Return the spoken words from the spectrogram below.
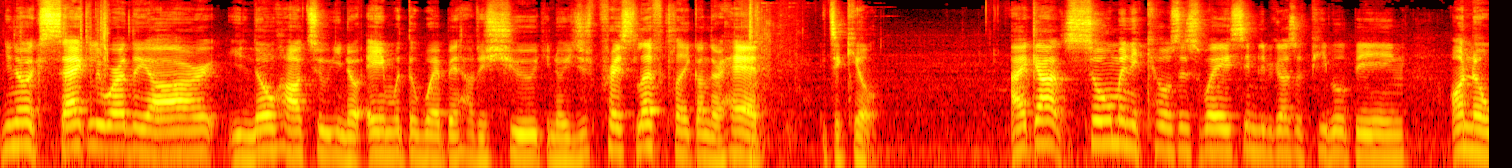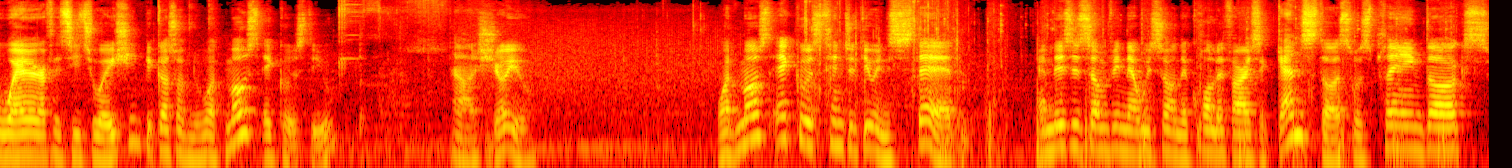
You know exactly where they are. You know how to, you know, aim with the weapon, how to shoot. You know, you just press left click on their head. It's a kill. I got so many kills this way simply because of people being unaware of the situation because of what most echoes do. I'll show you. What most echoes tend to do instead, and this is something that we saw in the qualifiers against us, was playing dogs,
